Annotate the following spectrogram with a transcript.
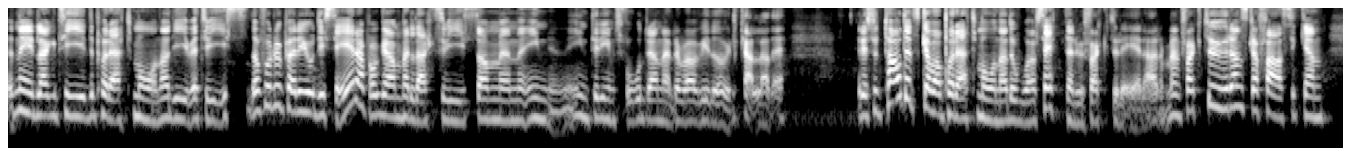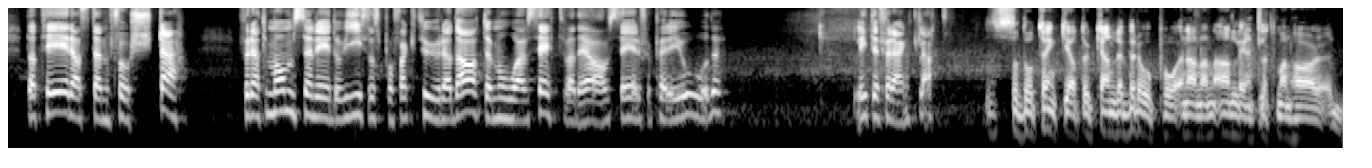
Mm. nedlagd tid på rätt månad givetvis. Då får du periodisera på gammeldags vis som en in, interimsfordran eller vad vi då vill kalla det. Resultatet ska vara på rätt månad oavsett när du fakturerar. Men fakturan ska fasiken dateras den första. För att momsen redovisas på fakturadatum oavsett vad det avser för period. Lite förenklat. Så då tänker jag att då kan det bero på en annan anledning till att man har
